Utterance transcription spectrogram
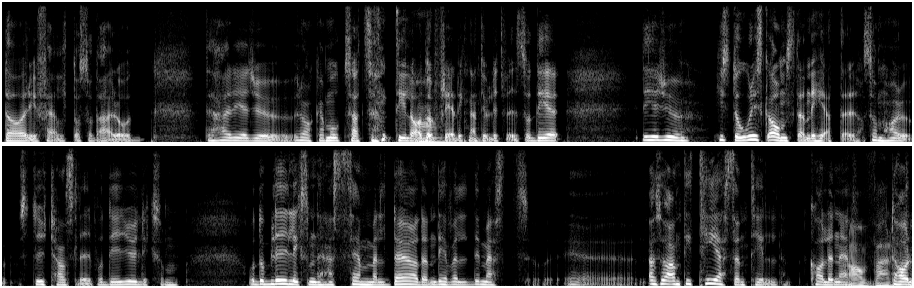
dör i fält och sådär. Det här är ju raka motsatsen till Adolf Ja. Fredrik naturligtvis. Och det, det är ju historiska omständigheter som har styrt hans liv och det är ju liksom och då blir liksom den här semmeldöden, det är väl det mest, eh, alltså antitesen till Karl Ja, verkligen.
